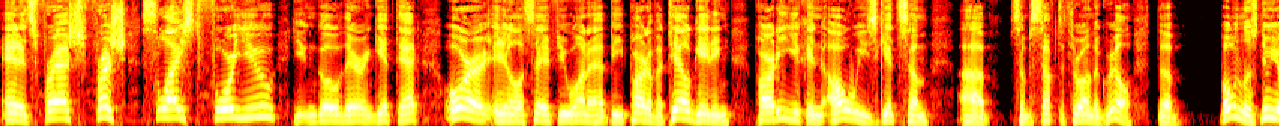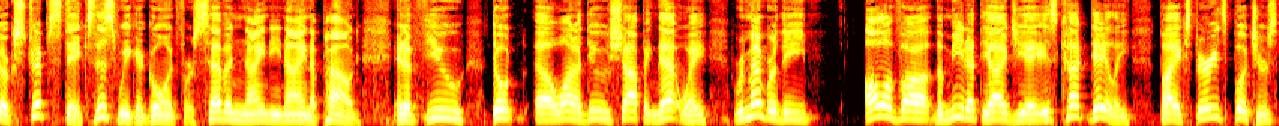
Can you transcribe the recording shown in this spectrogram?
And it's fresh, fresh sliced for you. You can go there and get that. Or you know, let's say if you want to be part of a tailgating party, you can always get some. Uh, some stuff to throw on the grill. The Boneless New York strip steaks this week are going for $7.99 a pound. And if you don't uh, want to do shopping that way, remember the all of uh, the meat at the IGA is cut daily by experienced butchers,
